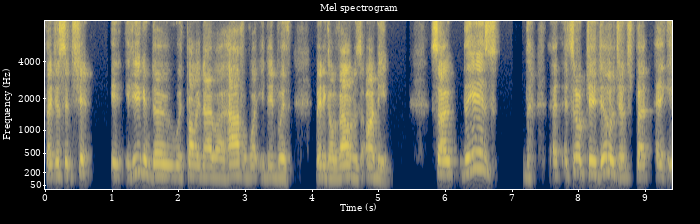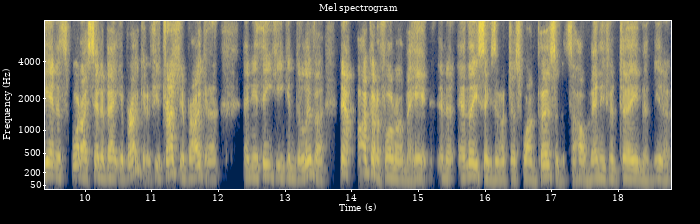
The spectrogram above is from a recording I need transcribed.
They just said, shit, if you can do with Polynovo half of what you did with medical developments, I'm in. So there's it's not due diligence, but again, it's what I said about your broker. If you trust your broker and you think he can deliver, now I've got to fall on my head, and and these things are not just one person; it's a whole management team, and you know,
